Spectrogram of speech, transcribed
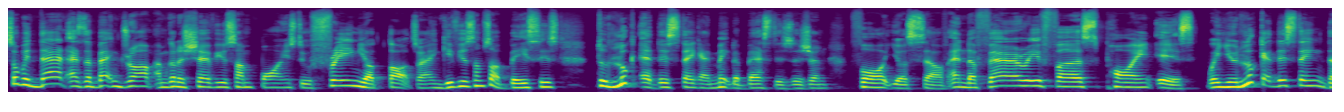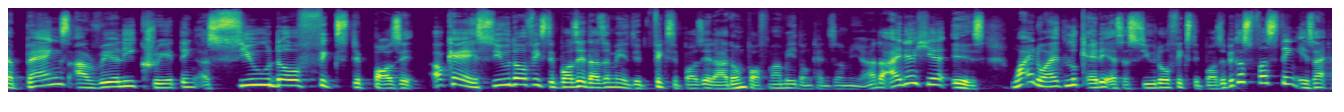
So, with that as a backdrop, I'm going to share with you some points to frame your thoughts, right? And give you some sort of basis to look at this thing and make the best decision for yourself. And the very first point is when you look at this thing, the banks are really creating a pseudo fixed deposit. Okay, pseudo fixed deposit doesn't mean it's a fixed deposit. Uh, don't puff me, don't cancel me. Uh. The idea here is why do I look at it as a pseudo fixed deposit? Because first thing is, like,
